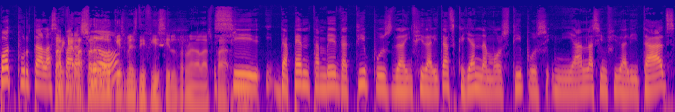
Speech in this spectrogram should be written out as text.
pot portar a la perquè separació... l'esperador aquí és més difícil per una de les parts. Sí, depèn també de tipus d'infidelitats, que hi han de molts tipus. N'hi ha les infidelitats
